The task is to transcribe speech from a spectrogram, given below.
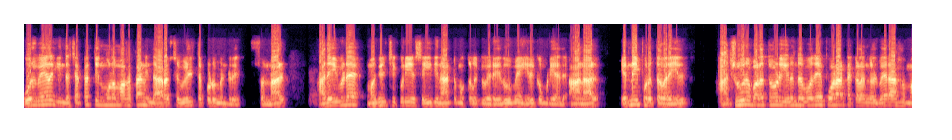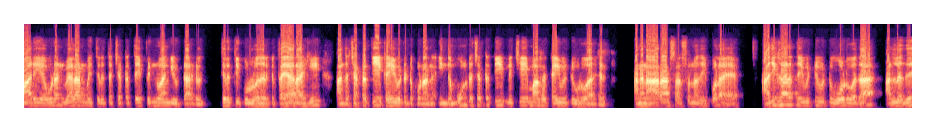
ஒருவேளை இந்த சட்டத்தின் மூலமாகத்தான் இந்த அரசு வீழ்த்தப்படும் என்று சொன்னால் அதைவிட மகிழ்ச்சிக்குரிய செய்தி நாட்டு மக்களுக்கு வேற எதுவுமே இருக்க முடியாது. ஆனால் என்னை பொறுத்தவரையில் அசூர பலத்தோடு இருந்த போதே போராட்ட களங்கள் வேறாக மாறியவுடன் வேளாண்மை திருத்த சட்டத்தை பின்வாங்கி விட்டார்கள் திருத்திக் கொள்வதற்கு தயாராகி அந்த சட்டத்தையே கைவிட்டுட்டு போனாங்க. இந்த மூன்று சட்டத்தையும் நிச்சயமாக கைவிட்டு விடுவார்கள். அண்ணன் நாராசா சொன்னதை போல அதிகாரத்தை விட்டு விட்டு ஓடுவதா அல்லது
